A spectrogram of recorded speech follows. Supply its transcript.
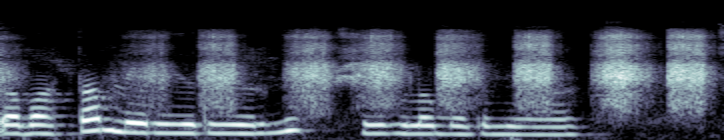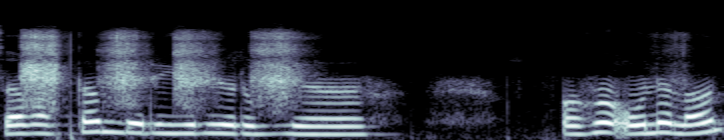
Sabahtan beri yürüyorum. Hiçbir şey bulamadım ya. Sabahtan beri yürüyorum ya. Aha o ne lan?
